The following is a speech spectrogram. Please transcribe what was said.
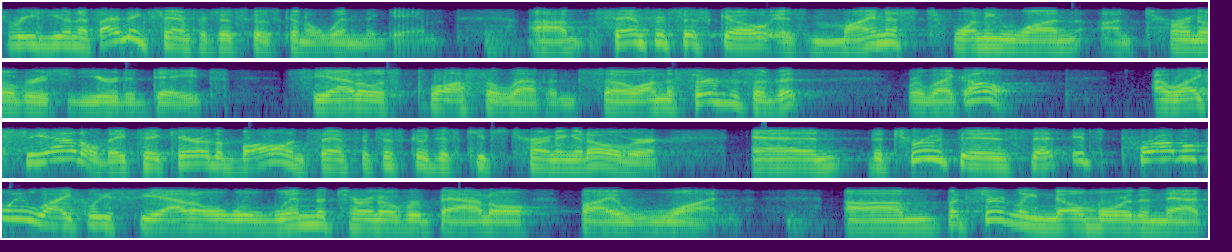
three units. I think San Francisco is going to win the game. Um, San Francisco is minus 21 on turnovers year to date. Seattle is plus 11. So on the surface of it, we're like, oh, I like Seattle. They take care of the ball, and San Francisco just keeps turning it over. And the truth is that it's probably likely Seattle will win the turnover battle by one. Um, but certainly no more than that.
